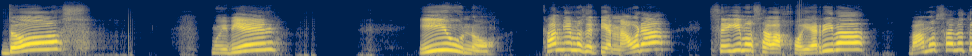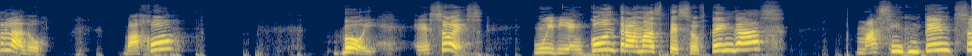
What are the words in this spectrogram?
Dos. Muy bien. Y uno. Cambiamos de pierna ahora. Seguimos abajo y arriba. Vamos al otro lado. Bajo. Voy. Eso es. Muy bien. Contra más peso tengas, más intenso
